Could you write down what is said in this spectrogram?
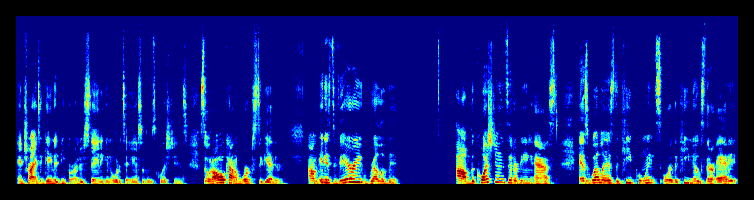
and trying to gain a deeper understanding in order to answer those questions. So it all kind of works together. Um, it is very relevant um, the questions that are being asked, as well as the key points or the key notes that are added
